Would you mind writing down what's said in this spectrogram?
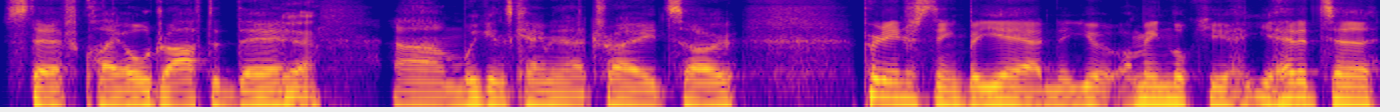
Steph, Klay, all drafted there. Yeah. Um, Wiggins came in that trade, so pretty interesting. But yeah, you, I mean, look, you you headed to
